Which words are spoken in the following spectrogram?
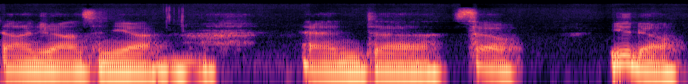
Don Johnson. Yeah, and uh, so you know,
